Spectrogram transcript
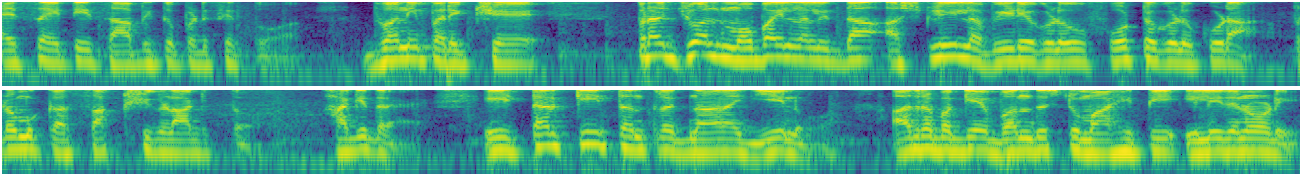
ಎಸ್ಐಟಿ ಸಾಬೀತುಪಡಿಸಿತ್ತು. ಧ್ವನಿ ಪರೀಕ್ಷೆ, ಪ್ರಜ್ವಲ್ ಮೊಬೈಲ್ನಲ್ಲಿದ್ದ ಅಶ್ಲೀಲ ವಿಡಿಯೋಗಳು, ಫೋಟೋಗಳು ಕೂಡ ಪ್ರಮುಖ ಸಾಕ್ಷಿಗಳಾಗಿತ್ತು. ಹಾಗಿದ್ರೆ ಈ ಟರ್ಕಿ ತಂತ್ರಜ್ಞಾನ ಏನು? ಅದರ ಬಗ್ಗೆ ಒಂದಷ್ಟು ಮಾಹಿತಿ ಇಲ್ಲಿದೆ ನೋಡಿ.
